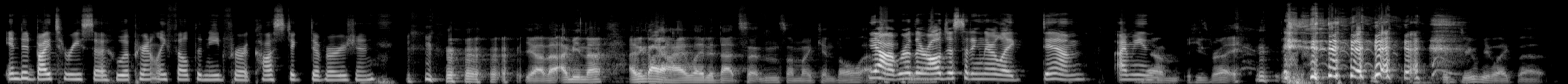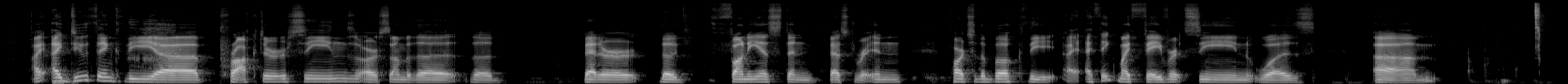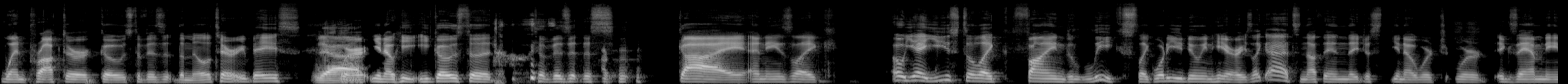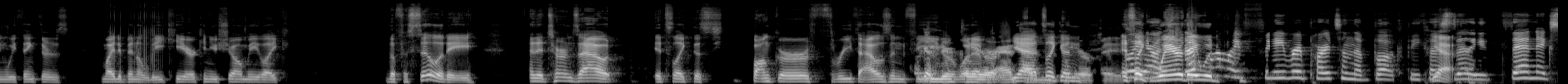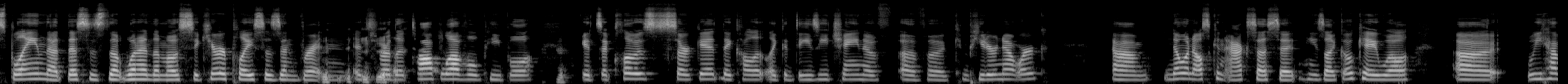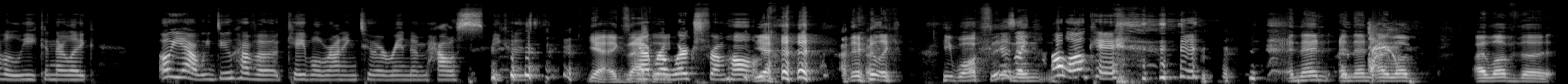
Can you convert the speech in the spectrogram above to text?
ended by Teresa, who apparently felt the need for a caustic diversion. yeah, that, I mean that. I think I highlighted that sentence on my Kindle. Yeah, where they're all just sitting there like, "Damn." I mean, Damn, he's right. it do be like that. I, I do think the uh, Proctor scenes are some of the the better, the funniest and best written parts of the book. The I, I think my favorite scene was um, when Proctor goes to visit the military base. Yeah. Where, you know, he, he goes to, to visit this guy and he's like, Oh yeah, you used to like find leaks. Like, what are you doing here? He's like, ah, it's nothing. They just, you know, we're, we're examining. We think there's might have been a leak here. Can you show me like the facility? And it turns out it's like this bunker 3000 feet like or whatever. Yeah it's like an base. it's oh, like yeah, where they would one of my favorite parts in the book because yeah. they then explain that this is the one of the most secure places in britain. It's yeah. for the top level people. It's a closed circuit. They call it like a daisy chain of of a computer network. Um, no one else can access it. He's like okay well uh, we have a leak. And they're like oh yeah we do have a cable running to a random house because yeah, exactly. Deborah works from home. Yeah, they're like he walks in He's and like, oh okay. and then and then I love I love the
